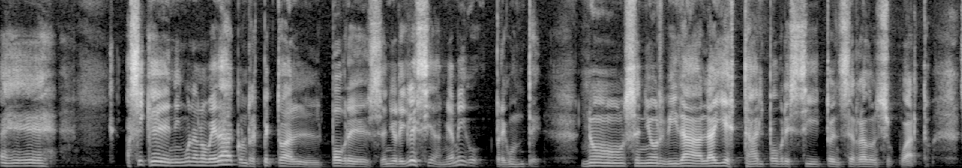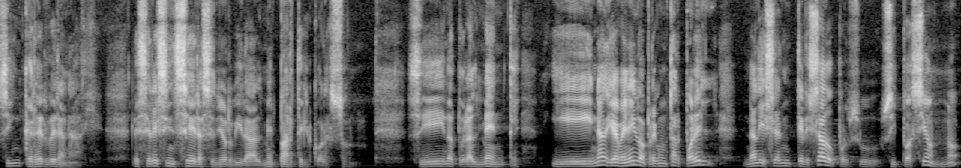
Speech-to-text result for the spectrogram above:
eh, así que ninguna novedad con respecto al pobre señor Iglesias, mi amigo, pregunté. No, señor Vidal, ahí está el pobrecito encerrado en su cuarto, sin querer ver a nadie. Le seré sincera, señor Vidal, me parte el corazón. Sí, naturalmente. Y nadie ha venido a preguntar por él, nadie se ha interesado por su situación, ¿no?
